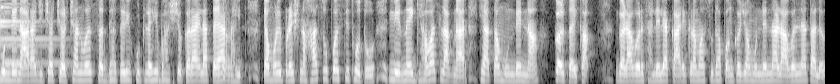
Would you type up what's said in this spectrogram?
मुंडे नाराजीच्या चर्चांवर सध्या तरी कुठलंही भाष्य करायला तयार नाहीत. त्यामुळे प्रश्न हाच उपस्थित होतो निर्णय घ्यावाच लागणार हे आता मुंडेंना कळतंय का? गडावर झालेल्या कार्यक्रमात सुद्धा पंकजा मुंडेंना डावलण्यात आलं.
